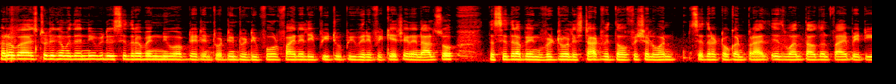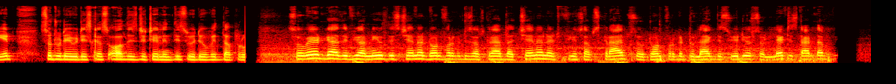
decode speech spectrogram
Hello guys, today come with a new video Sidra Bank new update in 2024 finally P2P verification and also the Sidra Bank withdrawal start with the official one Sidra token price is 1588 so today we discuss all this detail in this video with the proof. So wait guys if you are new to this channel don't forget to subscribe the channel. If you subscribe so don't forget to like this video. So let's start the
